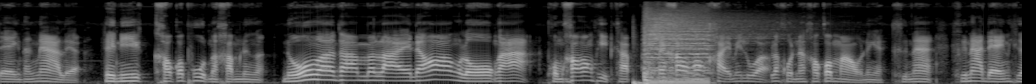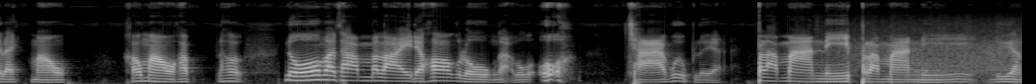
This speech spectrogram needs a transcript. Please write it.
แดงทั้งหน้าเลยอะทีนี้เขาก็พูดมาคำหนึ่งอะหนูมาทำอะไรในห้องโรงอะผมเข้าห้องผิดครับไปเข้าห้องใครไม่รู้อะแล้วคนนั้นเขาก็เมาเนี่ยไงคือหน้าคือหน้าแดงนี่คืออะไรเมาเขาเมาครับ แล้วหนูมาทำอะไรในห้องโรงอะบอกว่าโอ้ช้าวืบเลยอะประมาณนี้ประมาณนี้เรื่อง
